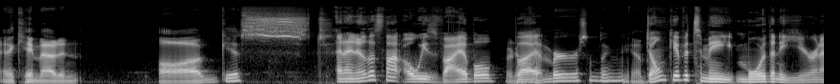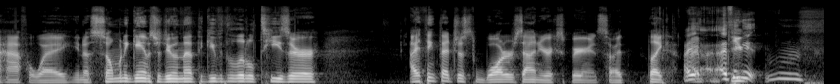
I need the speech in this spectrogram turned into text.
and it came out in August and I know that's not always viable, or but November or something. Yeah. don't give it to me more than a year and a half away. You know, so many games are doing that. They give you the little teaser. I think that just waters down your experience. So I like I, I think you- it. mm,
